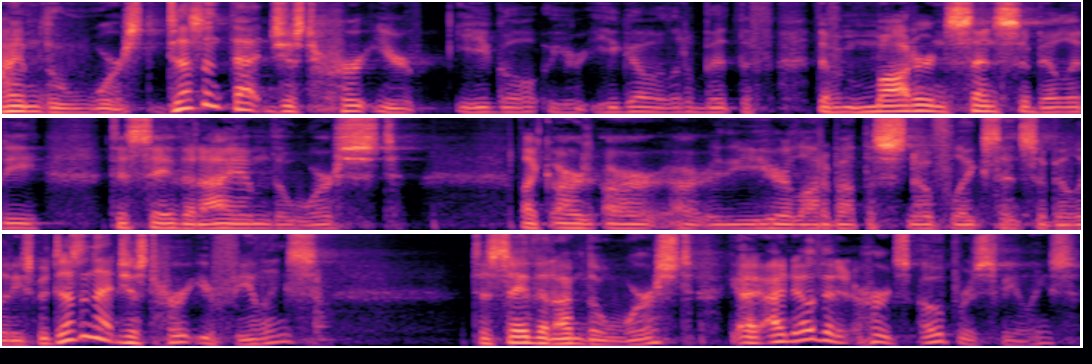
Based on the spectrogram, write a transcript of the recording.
I'm the worst. Doesn't that just hurt your ego, your ego a little bit? The, the modern sensibility to say that I am the worst. Like our, our, our, you hear a lot about the snowflake sensibilities, but doesn't that just hurt your feelings to say that I'm the worst? I, I know that it hurts Oprah's feelings.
